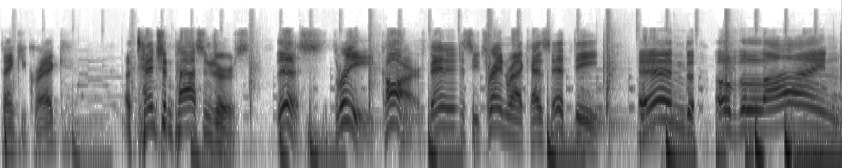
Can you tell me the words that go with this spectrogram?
Thank you, Craig. Attention, passengers. This three car fantasy train wreck has hit the end of the line.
